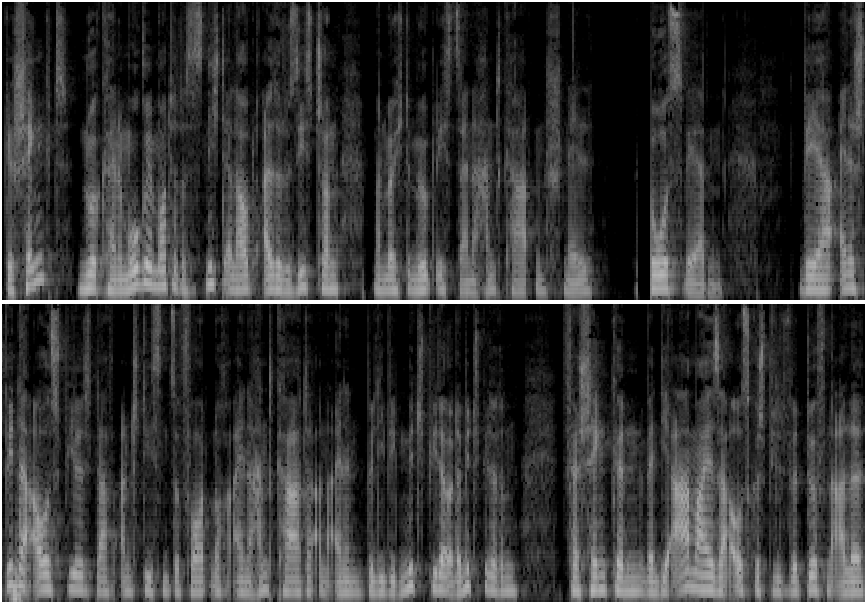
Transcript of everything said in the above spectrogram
geschenkt, nur keine Mogelmotte, das ist nicht erlaubt. Also du siehst schon, man möchte möglichst seine Handkarten schnell loswerden. Wer eine Spinne ausspielt, darf anschließend sofort noch eine Handkarte an einen beliebigen Mitspieler oder Mitspielerin verschenken. Wenn die Ameise ausgespielt wird, dürfen alle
